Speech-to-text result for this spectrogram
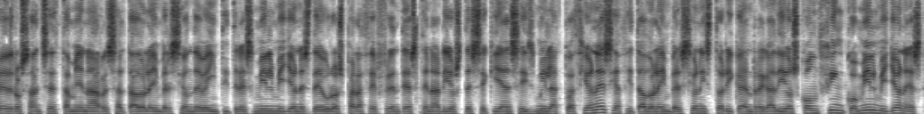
Pedro Sánchez también ha resaltado la inversión de 23.000 millones de euros para hacer frente a escenarios de sequía en 6.000 actuaciones y ha citado la inversión histórica en regadíos con 5.000 millones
